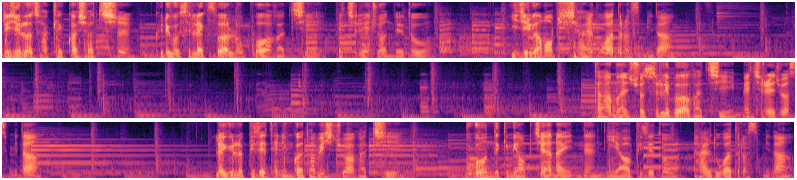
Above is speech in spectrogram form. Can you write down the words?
드리즐러 자켓과 셔츠 그리고 슬랙스와 로퍼와 같이 매치를 해주었는데도 이질감 없이 잘 녹아들었습니다. 다음은 숏슬리브와 같이 매치를 해주었습니다. 레귤러 핏의 데님과 더비시즈와 같이 무거운 느낌이 없지 않아 있는 이 아웃핏에도 잘 녹아들었습니다.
